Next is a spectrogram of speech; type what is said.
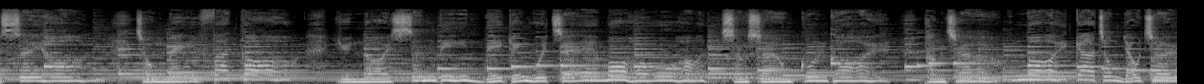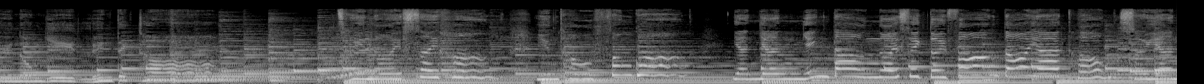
细看，从未发觉，原来身边你竟会这么好看。常常灌溉，凭着爱，家中有最浓热恋的汤。常来细看，沿途风光，人人应当爱惜对方多一趟。谁人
